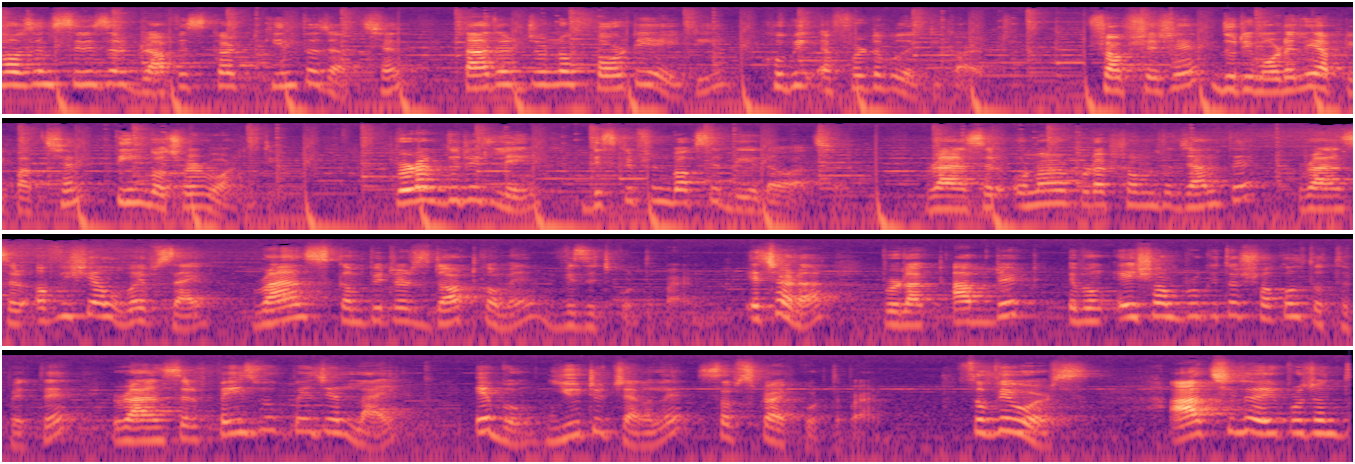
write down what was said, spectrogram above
থাউজেন্ড সিরিজের গ্রাফিক্স কার্ড কিনতে যাচ্ছেন, তাদের জন্য ফোরটি এইটি খুবই অ্যাফোর্ডেবল একটি কার্ড সবশেষে দুটি মডেলই আপনি পাচ্ছেন, তিন বছরের ওয়ারেন্টি প্রোডাক্ট দুটির লিঙ্ক ডিসক্রিপশন বক্সে দিয়ে দেওয়া আছে। রায়ান্সের অন্যান্য প্রোডাক্ট সম্বন্ধে জানতে রায়ান্সের official website Ryans computers dot কমে ভিজিট করতে পারেন। এছাড়া প্রোডাক্ট আপডেট এবং এই সম্পর্কিত সকল তথ্য পেতে রায়ান্সের ফেসবুক পেজে লাইক এবং ইউটিউব চ্যানেলে সাবস্ক্রাইব করতে পারেন। সো ভিউয়ার্স আজ ছিল এই পর্যন্ত।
